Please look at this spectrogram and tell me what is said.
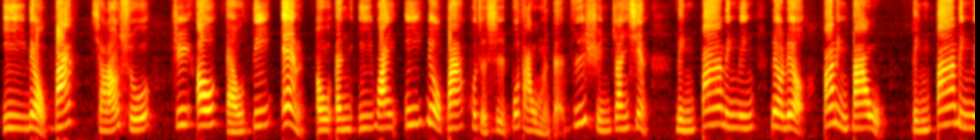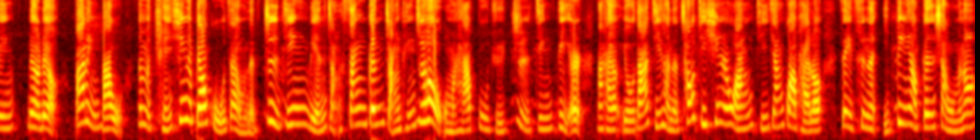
一六八，小老鼠 G O L D M O N E Y 一六八，或者是拨打我们的咨询专线。零八零零六六八零八五，零八零零六六八零八五。那么全新的标股，在我们的至今连涨三根涨停之后，我们还要布局至今第二。那还有友达集团的超级新人王即将挂牌喽，这一次呢一定要跟上我们哦。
